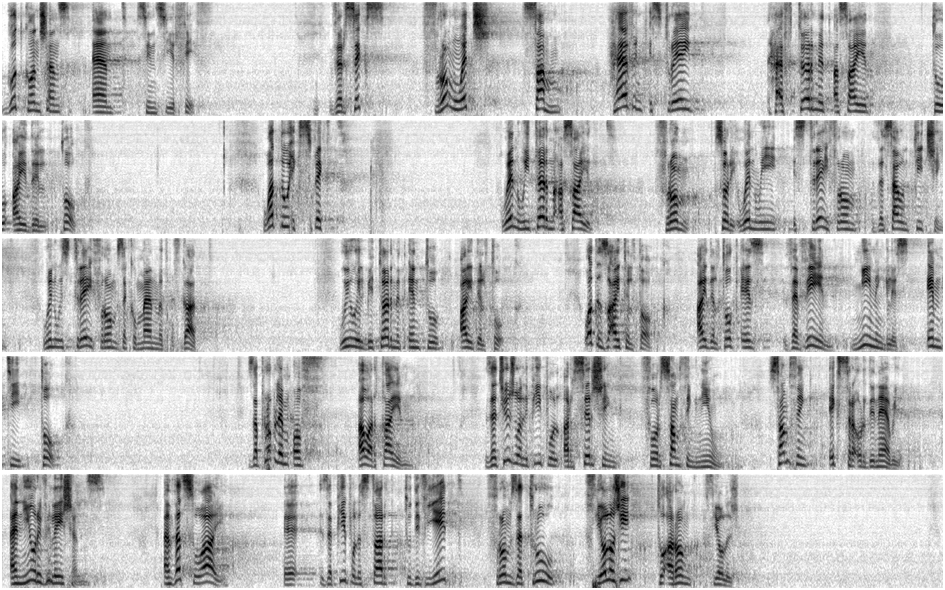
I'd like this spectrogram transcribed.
good conscience, and sincere faith. Verse 6 From which some, having strayed, have turned aside to idle talk. What do we expect when we turn aside from, sorry, when we stray from the sound teaching, when we stray from the commandment of God? We will be turned into idle talk. What is idle talk? Idle talk is the vain, meaningless, empty talk. The problem of our time that usually people are searching for something new, something extraordinary, and new revelations. And that's why uh, the people start to deviate from the true theology to a wrong theology.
